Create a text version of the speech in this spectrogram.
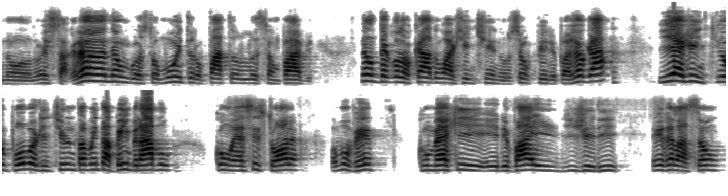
no, no, Instagram, não gostou muito do pato do Luciano Pablo não ter colocado o argentino, o seu filho, para jogar. E a gente, o povo argentino também está bem bravo com essa história. Vamos ver como é que ele vai digerir em relação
